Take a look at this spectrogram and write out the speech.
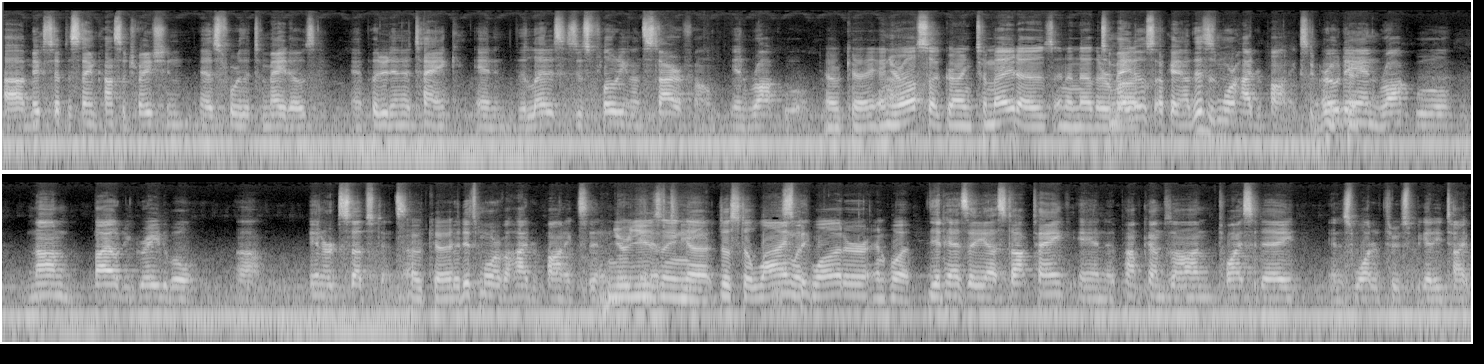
Uh, mixed up the same concentration as for the tomatoes and put it in a tank, and the lettuce is just floating on styrofoam in rock wool. Okay. And you're also growing tomatoes in another rock- Tomatoes, okay, now this is more hydroponics. A Grodan rock wool, non-biodegradable um, inert substance. Okay. But it's more of a hydroponics than And you're using uh, just a line with water and what? It has a uh, stock tank, and the pump comes on twice a day, and it's watered through spaghetti type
